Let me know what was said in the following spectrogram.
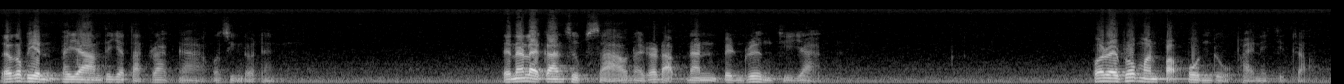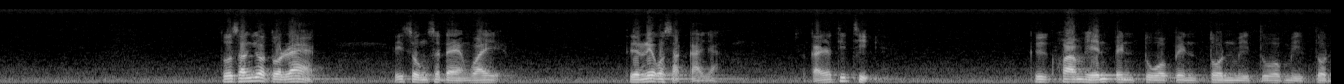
แล้วก็เพียรพยายามที่จะตัดรากง่าของสิ่งเหล่านั้น แต่นั้นแหละการสืบสาวในระดับนั้นเป็นเรื่องที่ยาก เพราะอะไรเพราะมันปะปนอยู่ภายในจิตเรา ตัวสังโยชน์ตัวแรกที่ทรงแสดงไว้ที่เรียกว่าสักกายะ สักกายทิฏฐิ คือความเห็นเป็นตัวเป็นตนมีตัวมีตน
